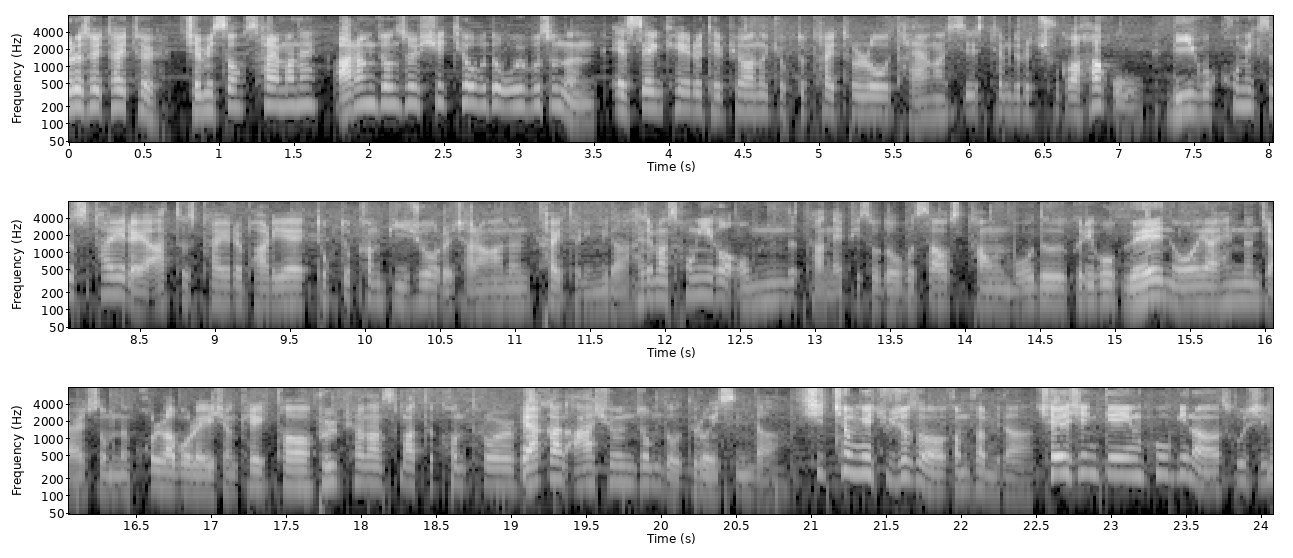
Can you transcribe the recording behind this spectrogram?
그래서 이 타이틀 재밌어? 살만해? 아랑전설 시티 오브 더 울브스는 SNK를 대표하는 격투 타이틀로 다양한 시스템들을 추가하고 미국 코믹스 스타일의 아트 스타일을 발휘해 독특한 비주얼을 자랑하는 타이틀입니다. 하지만 성의가 없는 듯한 에피소드 오브 사우스타운 모드 그리고 왜 넣어야 했는지 알 수 없는 콜라보레이션 캐릭터 불편한 스마트 컨트롤 약간 아쉬운 점도 들어있습니다. 시청해 주셔서 감사합니다. 최신 게임 후기나 소식이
